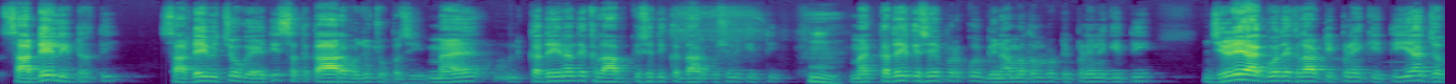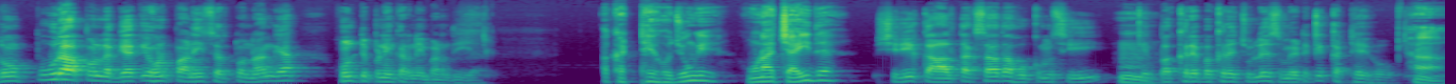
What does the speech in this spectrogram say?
ਸਾਡੇ ਲੀਡਰ ਤੀ ਸਾਡੇ ਵਿੱਚੋਂ ਗਏ ਤੀ ਸਤਕਾਰ ਵਜੋਂ ਚੁੱਪ ਸੀ। ਮੈਂ ਕਦੇ ਇਹਨਾਂ ਦੇ ਖਿਲਾਫ ਕਿਸੇ ਦੀ ਕਰਤਾਰ ਕੁਛ ਨਹੀਂ ਕੀਤੀ। ਹੂੰ। ਮੈਂ ਕਦੇ ਕਿਸੇ ਪਰ ਕੋਈ ਬਿਨਾ ਮਤਲਬ ਤੋਂ ਟਿੱਪਣੀ ਨਹੀਂ ਕੀਤੀ। ਜਿਹੜੇ ਆਗੂਆਂ ਦੇ ਖਿਲਾਫ ਟਿੱਪਣੀ ਕੀਤੀ ਆ ਜਦੋਂ ਪੂਰਾ ਆਪਾਂ ਨੂੰ ਲੱਗਿਆ ਕਿ ਹੁਣ ਪਾਣੀ ਸਿਰ ਤੋਂ ਲੰਘ ਗਿਆ ਹੁਣ ਟਿੱਪਣੀ ਕਰਨੀ ਬਣਦੀ ਆ। ਇਕੱਠੇ ਹੋ ਜਾਓਗੇ ਹੋਣਾ ਚਾਹੀਦਾ। ਸ਼੍ਰੀ ਅਕਾਲ ਤਖਤ ਸਾਹਿਬ ਦਾ ਹੁਕਮ ਸੀ। ਕਿ ਵੱਖਰੇ ਵੱਖਰੇ ਚੁੱਲ੍ਹੇ ਸਮੇਟ ਕੇ ਇਕੱਠੇ ਹੋ। ਹਾਂ।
